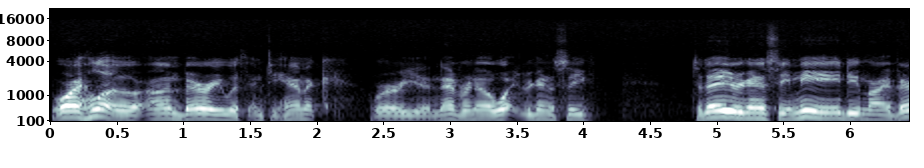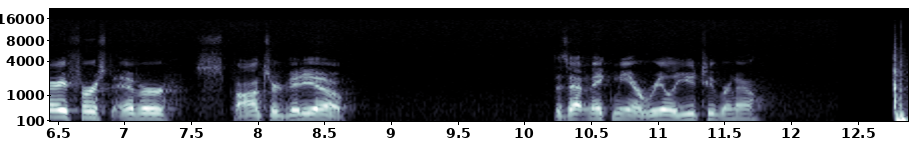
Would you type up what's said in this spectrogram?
Why, hello, I'm Barry with Empty Hammock, where you never know what you're going to see. Today you're going to see me do my very first ever sponsored video. Does that make me a real YouTuber now?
